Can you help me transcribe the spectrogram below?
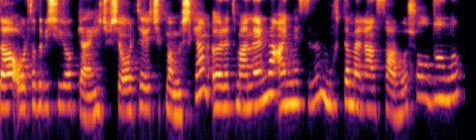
daha ortada bir şey yok yani hiçbir şey ortaya çıkmamışken öğretmenlerine annesinin muhtemelen sarhoş olduğunu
